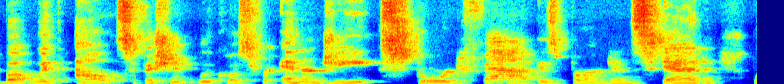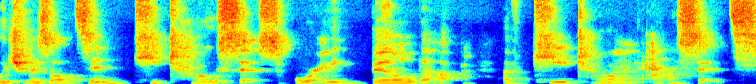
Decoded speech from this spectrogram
But without sufficient glucose for energy, stored fat is burned instead, which results in ketosis or a buildup of ketone acids.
